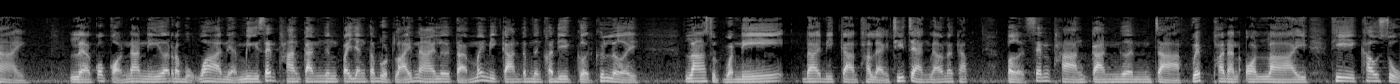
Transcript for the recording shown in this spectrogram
นาย แล้วก็ก่อนหน้านี้ระบุว่าเนี่ยมีเส้นทางการเงินไปยังตำรวจหลายนายเลย แต่ไม่มีการดำเนินคดีเกิดขึ้นเลย ล่าสุดวันนี้ได้มีการถแถลงชี้แจงแล้วนะครับ เปิดเส้นทางการเงินจากเว็บพนันออนไลน์ ที่เข้าสู่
